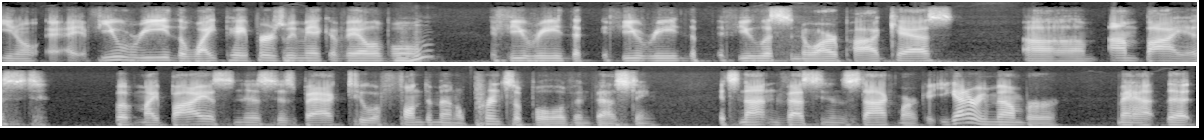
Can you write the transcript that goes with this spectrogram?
you know if you read the white papers we make available, Mhm. if you read the if you read the if you listen to our podcasts, um, I'm biased, but my biasness is back to a fundamental principle of investing. It's not investing in the stock market. You got to remember, Matt, that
